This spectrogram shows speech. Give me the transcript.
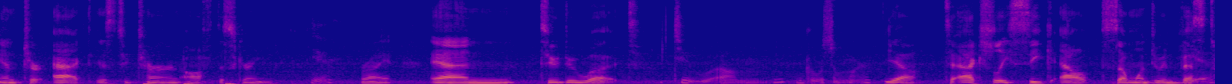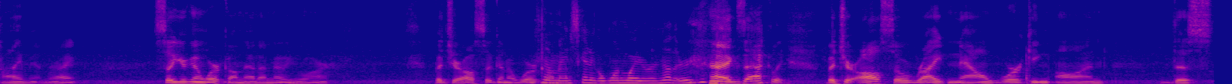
interact is to turn off the screen. Yeah. Right? And to do what? to um go somewhere. Yeah. To actually seek out someone to invest Yeah. time in, right? So you're going to work on that. I know you are. but you're also going to work I on mean, it's gonna go one way or another. exactly. But you're also right now working on this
